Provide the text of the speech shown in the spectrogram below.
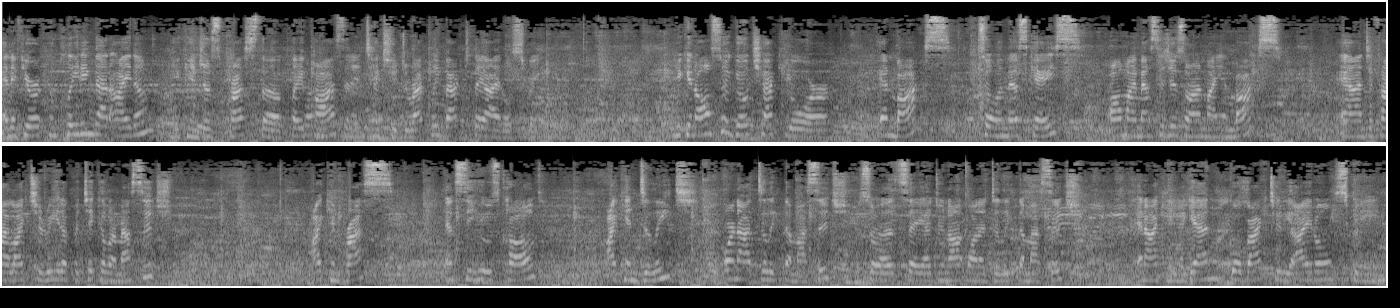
And if you're completing that item, you can just press the play pause and it takes you directly back to the idle screen. You can also go check your inbox. So in this case, all my messages are in my inbox. And if I like to read a particular message, I can press and see who's called. I can delete or not delete the message. So let's say I do not want to delete the message. And I can again go back to the idle screen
